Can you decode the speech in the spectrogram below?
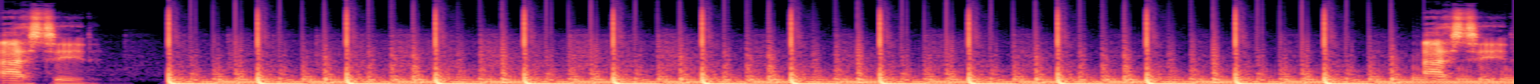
acid. Acid.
